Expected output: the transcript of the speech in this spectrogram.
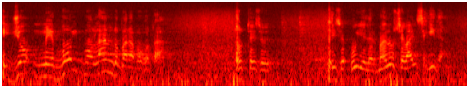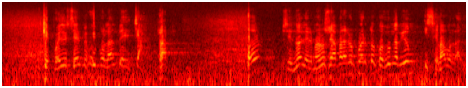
y yo me voy volando para Bogotá. Entonces dice, uy, el hermano se va enseguida. Que puede ser, me voy volando, es ya, rápido. Dice, no, el hermano se va para el aeropuerto, coge un avión y se va volando.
